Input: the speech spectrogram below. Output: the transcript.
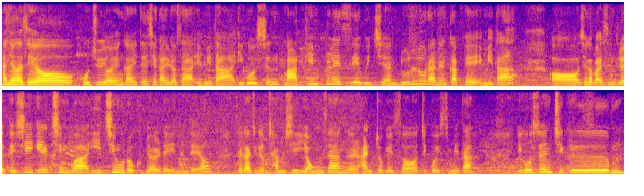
안녕하세요. 호주 여행 가이드 제갈 여사입니다. 이곳은 마틴 플레이스에 위치한 룰루라는 카페입니다. 어, 제가 말씀드렸듯이 1층과 2층으로 구별되어 있는데요. 제가 지금 잠시 영상을 안쪽에서 찍고 있습니다. 이곳은 지금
